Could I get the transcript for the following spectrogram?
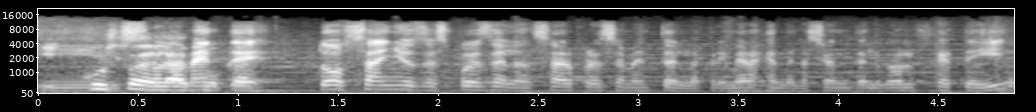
y Justo de la solamente época. dos años después de lanzar precisamente la primera generación del Golf GTI,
